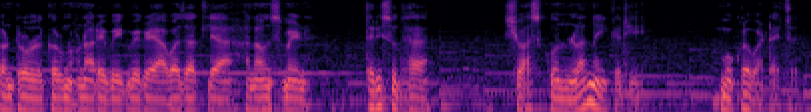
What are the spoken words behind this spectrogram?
कंट्रोल करून होणारे वेगवेगळ्या आवाजातल्या अनाऊन्समेंट तरीसुद्धा श्वास कोंडला नाही कधी. मोकळं वाटायचं.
